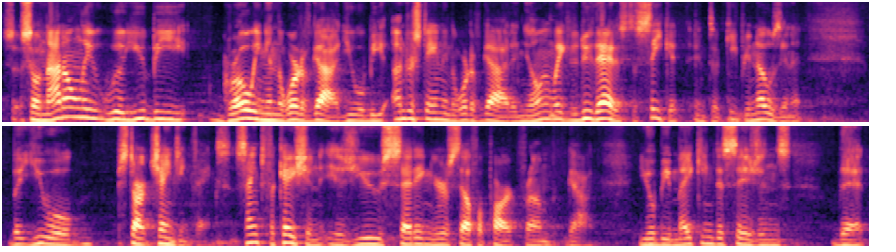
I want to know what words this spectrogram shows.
so, so not only will you be growing in the word of god you will be understanding the word of god and the only way to do that is to seek it and to keep your nose in it but you will start changing things. Sanctification is you setting yourself apart from God. You'll be making decisions that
